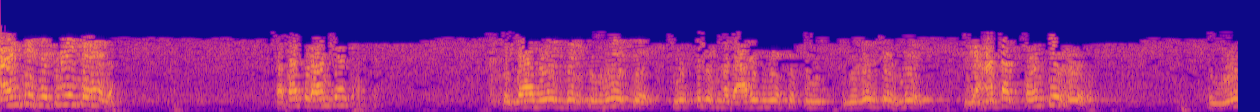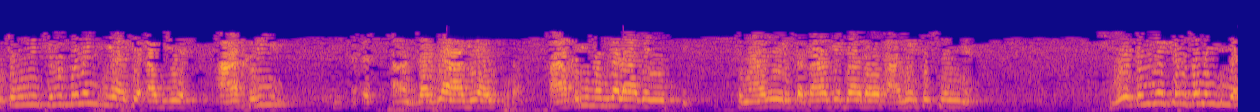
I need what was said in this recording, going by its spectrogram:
سائنٹسٹ اتنا ہی کہے گا۔ پتا قرآن کیا کہتا ہے؟ تو جب ایک دن کنویں سے مختلف مدارج میں سے تم گزرتے ہوئے یہاں تک پہنچے ہو، تو یہ تم نے کیوں سمجھ لیا کہ اب یہ آخری درجہ آ گیا اس کا؟ آخری منزل آ گئی اس کی۔ تمہارے ارتقا کے بعد اور آگے کچھ نہیں ہے۔ یہ تم نے کیوں سمجھ دیا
